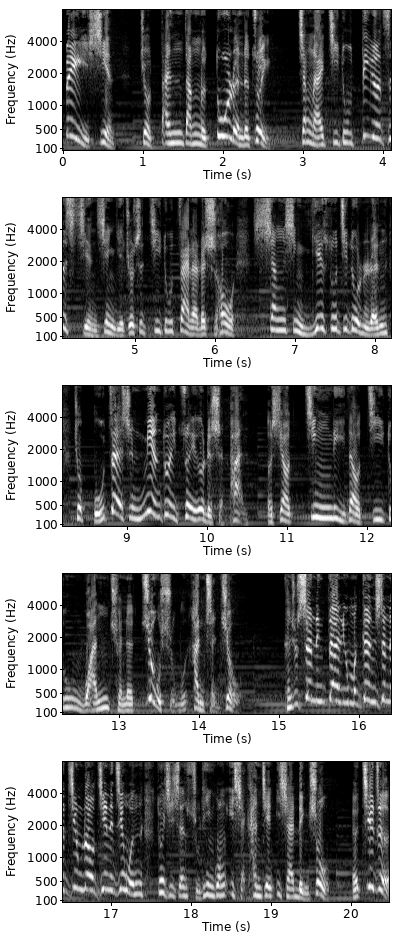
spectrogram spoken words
被献，就担当了多人的罪。将来基督第二次显现，也就是基督再来的时候，相信耶稣基督的人，就不再是面对罪恶的审判，而是要经历到基督完全的救赎和拯救。恳求圣灵带领我们更深的进入到今天的经文，对齐神属天光，一起来看见，一起来领受。而接着，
